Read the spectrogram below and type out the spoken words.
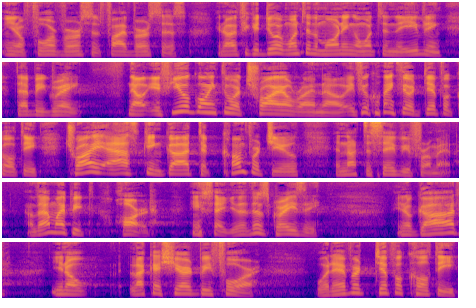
you know, four verses, five verses. You know, if you could do it once in the morning or once in the evening, that'd be great. Now, if you're going through a trial right now, if you're going through a difficulty, try asking God to comfort you and not to save you from it. Now, that might be hard. You say, yeah, that's crazy. You know, God, you know, like I shared before, whatever difficulty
